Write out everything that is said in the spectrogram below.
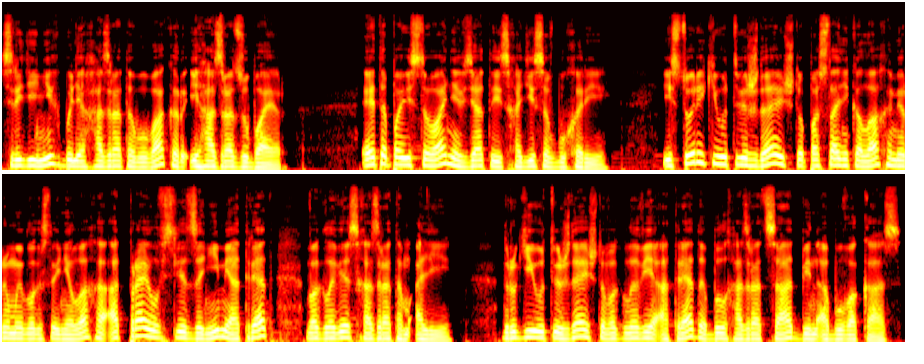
среди них были Хазрат Абу Бакр и Хазрат Зубайр. Это повествование взято из хадисов Бухари. Историки утверждают, что посланник Аллаха, мир ему и благословение Аллаха, отправил вслед за ними отряд во главе с Хазратом Али – Другие утверждают, что во главе отряда был Хазрат Саад бин Абу Вакас.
